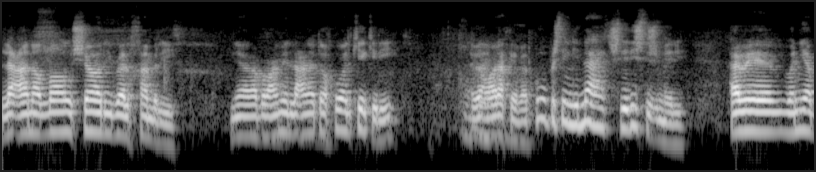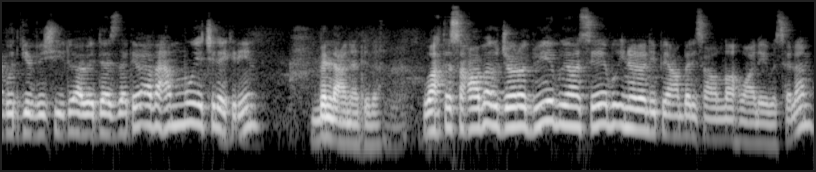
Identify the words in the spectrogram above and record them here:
لعن الله شارب الخمر نیا رب العالمین لعنت خوب الکی کری اوه عرق بد خوب پشت اینگی نه چتیش تجمری اوه ونیا بود گوشید و اوه دست داته اوه هموی چلی کرین باللعنت ده وقت صحابه جرا دویه بو یا سه بو اینو لالی پیغمبری صلی الله علیه و سلم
